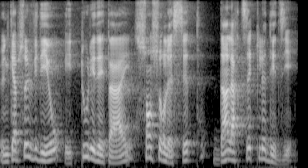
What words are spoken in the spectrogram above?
Une capsule vidéo et tous les détails sont sur le site dans l'article dédié.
